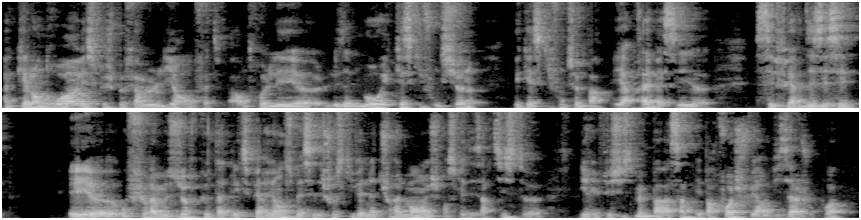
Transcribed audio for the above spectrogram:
à quel endroit est-ce que je peux faire le lien en fait entre les, euh, animaux et qu'est-ce qui fonctionne et qu'est-ce qui fonctionne pas. Et après, c'est euh, c'est faire des essais. Et euh, au fur et à mesure que tu as de l'expérience, c'est des choses qui viennent naturellement. Et je pense qu'il y a des artistes ils réfléchissent même pas à ça. Et parfois, je fais un visage ou quoi,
